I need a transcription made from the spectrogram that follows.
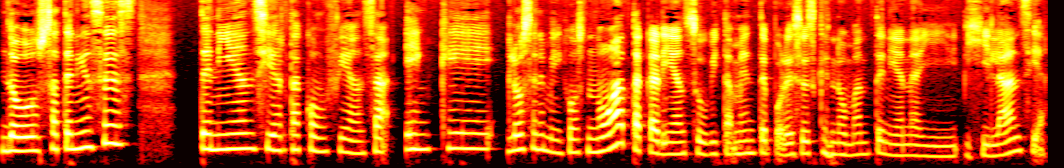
Los atenienses tenían cierta confianza en que los enemigos no atacarían súbitamente, por eso es que no mantenían ahí vigilancia.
